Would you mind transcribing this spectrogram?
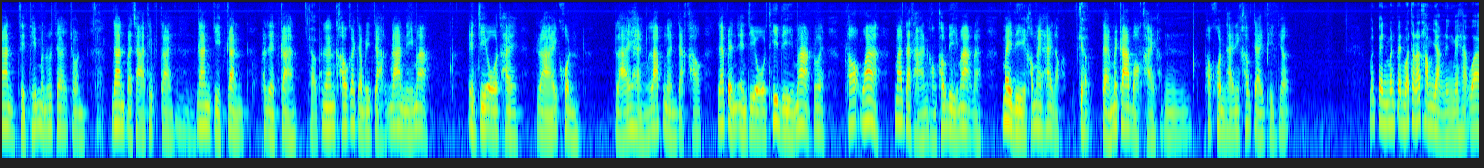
ด้านสิทธิมนุษยชนครับด้านประชาธิปไตย ด้านกีดกันเผด็จการครับ เพราะฉะนั้นเขาก็จะบริจาคด้านนี้มาก NGO ไทยหลายคนหลายแห่งรับเงินจากเขา และเป็น NGO ที่ดีมากด้วย เพราะว่ามาตรฐานของเขาดีมากนะไม่ดีเขาไม่ให้หรอกครับแต่ไม่กล้าบอกใครครับอืมเพราะคนไทยนี่เข้าใจผิดเยอะ มันเป็นมันเป็นวัฒนธรรมอย่างหนึ่งไหมฮะว่า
